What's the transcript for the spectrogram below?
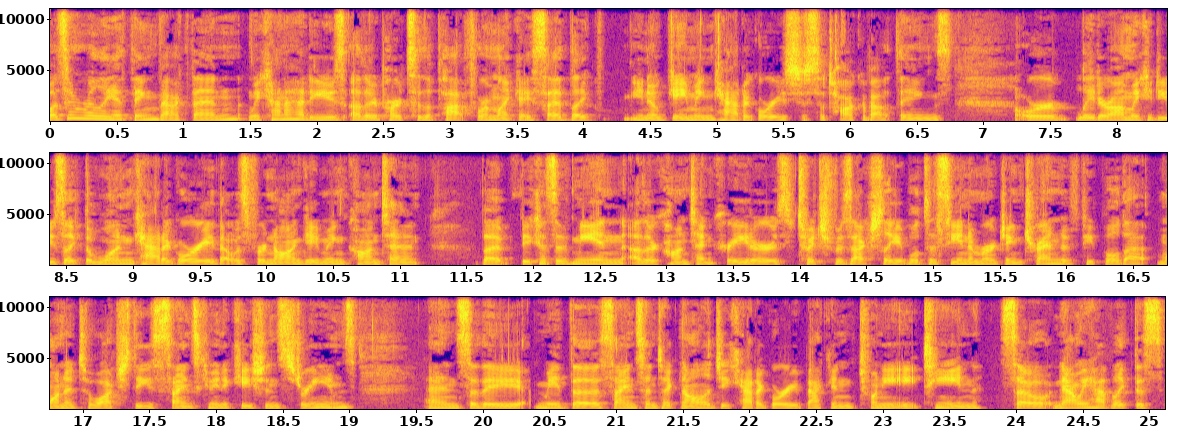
wasn't really a thing back then. We kind of had to use other parts of the platform, like I said, like, you know, gaming categories just to talk about things. Or later on, we could use like the one category that was for non gaming content. But because of me and other content creators, Twitch was actually able to see an emerging trend of people that wanted to watch these science communication streams. And so they made the science and technology category back in 2018. So now we have like this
